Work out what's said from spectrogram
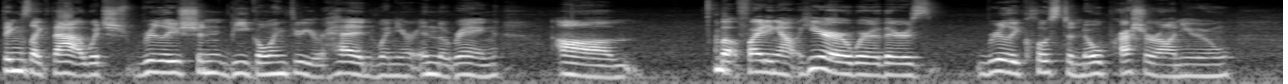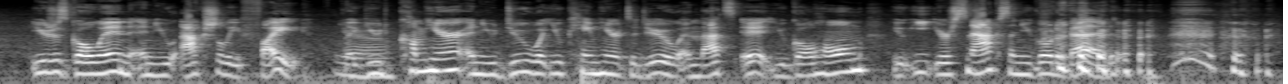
things like that, which really shouldn't be going through your head when you're in the ring. Um, but fighting out here, where there's really close to no pressure on you, you just go in and you actually fight. Like you Yeah. come here and you do what you came here to do, and that's it. You go home, you eat your snacks, and you go to bed.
